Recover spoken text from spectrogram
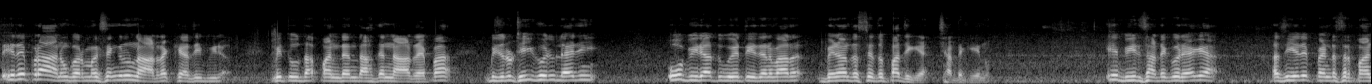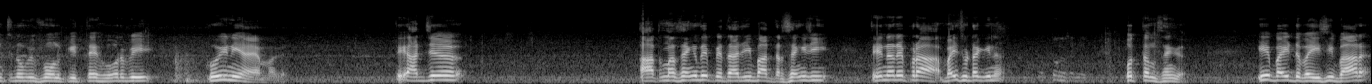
ਤੇ ਇਹਦੇ ਭਰਾ ਨੂੰ ਗੁਰਮੁਖ ਸਿੰਘ ਨੂੰ ਨਾਲ ਰੱਖਿਆ ਸੀ ਵੀਰਾ, ਵੀ ਤੂੰ ਤਾਂ 5 ਦਿਨ 10 ਦਿਨ ਨਾਲ ਰਹਿ ਪਾ। ਵੀ ਜਦੋਂ ਠੀਕ ਹੋ ਜੂ ਲੈ ਜੀ। ਉਹ ਵੀਰਾ ਦੂਏ ਤੀਜੇ ਦਿਨ ਬਾਅਦ ਬਿਨਾਂ ਦੱਸੇ ਤੋਂ ਭੱਜ ਗਿਆ, ਛੱਡ ਕੇ ਇਹਨੂੰ। ਇਹ ਵੀਰ ਸਾਡੇ ਕੋਲ ਰਹਿ ਗਿਆ। ਅਸੀਂ ਇਹਦੇ ਪਿੰਡ ਸਰਪੰਚ ਨੂੰ ਵੀ ਫੋਨ ਕੀਤੇ, ਹੋਰ ਵੀ ਕੋਈ ਨਹੀਂ ਆਇਆ ਮਗਰ। ਤੇ ਅੱਜ ਆਤਮਾ ਸਿੰਘ ਦੇ ਪਿਤਾ ਜੀ ਬਹਾਦਰ ਸਿੰਘ ਜੀ ਤੇ ਇਹਨਾਂ ਦੇ ਭਰਾ। ਬਾਈ ਤੁਹਾਡਾ ਕੀ ਨਾਂ? ਉੱਤਮ ਸਿੰਘ। ਇਹ ਬਾਈ ਦੁਬਈ ਸੀ ਬਾਹਰ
